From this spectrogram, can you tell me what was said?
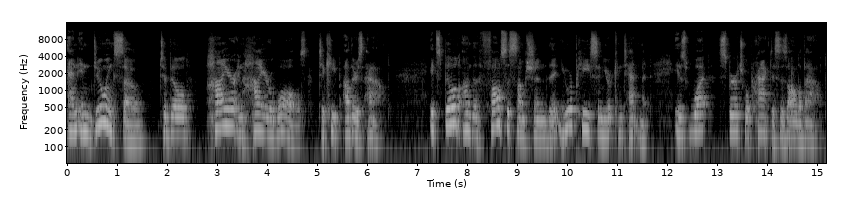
and in doing so, to build higher and higher walls to keep others out. It's built on the false assumption that your peace and your contentment is what spiritual practice is all about.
